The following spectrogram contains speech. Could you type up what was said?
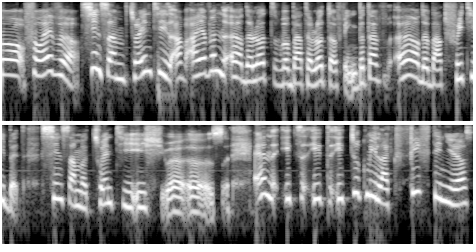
for forever since I'm 20. I've, I haven't heard a lot about a lot of things, but I've heard about Free Tibet since I'm a 20-ish, uh, uh, and it it it took me like 15 years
